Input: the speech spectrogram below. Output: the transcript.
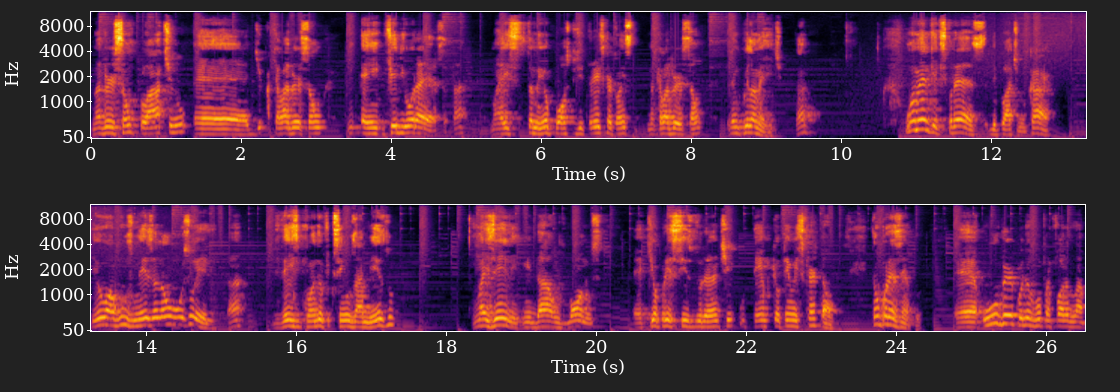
na versão Platinum, é, de, aquela versão é inferior a essa, tá? Mas também eu posso pedir três cartões naquela versão tranquilamente, tá? O American Express de Platinum Car, eu alguns meses eu não uso ele, tá? De vez em quando eu fico sem usar mesmo, mas ele me dá os bônus é, que eu preciso durante o tempo que eu tenho esse cartão. Então, por exemplo, é, Uber, quando eu vou para fora lá,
